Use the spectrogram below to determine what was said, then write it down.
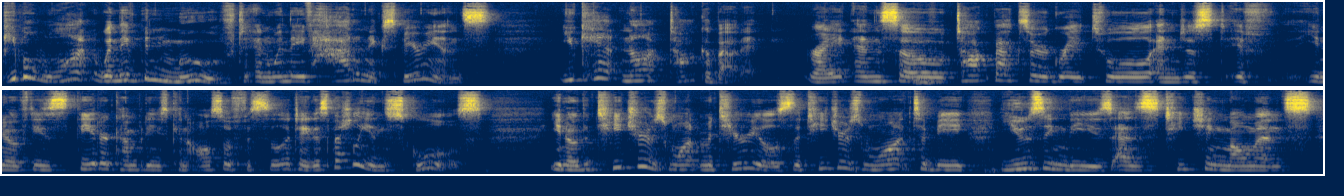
people want, when they've been moved and when they've had an experience, you can't not talk about it, right? And so, mm. talkbacks are a great tool. And just if, you know, if these theater companies can also facilitate, especially in schools, you know the teachers want materials. The teachers want to be using these as teaching moments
